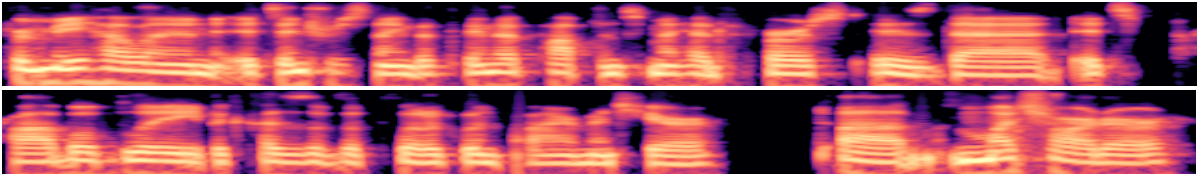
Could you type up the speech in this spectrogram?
for me, Helen, it's interesting. The thing that popped into my head first is that it's probably because of the political environment here, um, much harder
